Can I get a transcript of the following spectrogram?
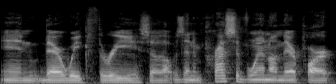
in their week three, so that was an impressive win on their part.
